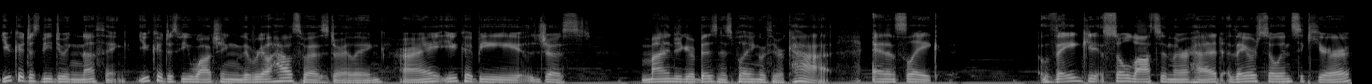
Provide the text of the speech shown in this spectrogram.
you could just be doing nothing. You could just be watching The Real Housewives, darling, all right? You could be just minding your business, playing with your cat. And it's like, they get so lost in their head, they are so insecure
